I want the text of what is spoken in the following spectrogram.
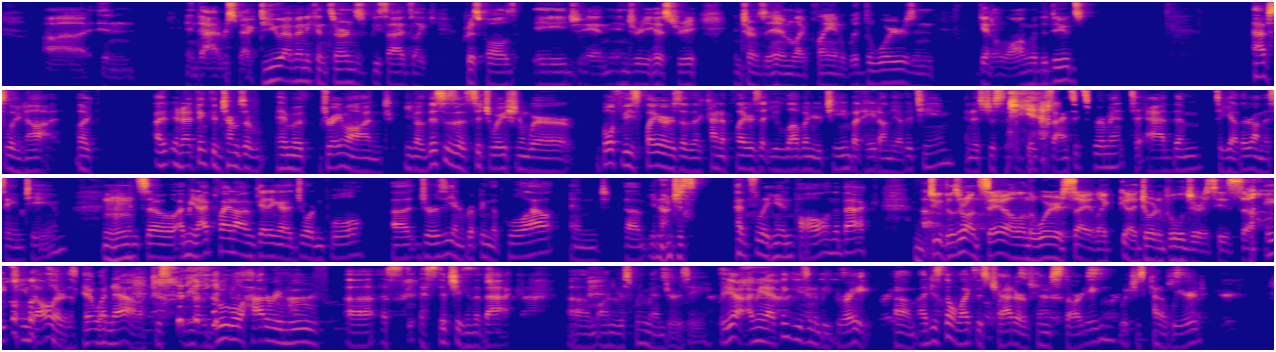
uh, in in that respect. Do you have any concerns besides like Chris Paul's age and injury history in terms of him like playing with the Warriors and getting along with the dudes? Absolutely not. Like, and I think in terms of him with Draymond, you know, this is a situation where both of these players are the kind of players that you love on your team but hate on the other team, and it's just a big yeah. science experiment to add them together on the same team. Mm-hmm. And so, I mean, I plan on getting a Jordan Poole uh, jersey and ripping the Poole out, and um, you know, just penciling in Paul in the back. Dude, um, those are on sale on the Warriors site, like uh, Jordan Poole jerseys. So eighteen dollars, get one now. Just you know, Google how to remove uh, a, st- a, stitching in the back um, on your swingman jersey. But yeah, I mean, I think he's going to be great. Um, I just don't like this chatter of him starting, which is kind of weird.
